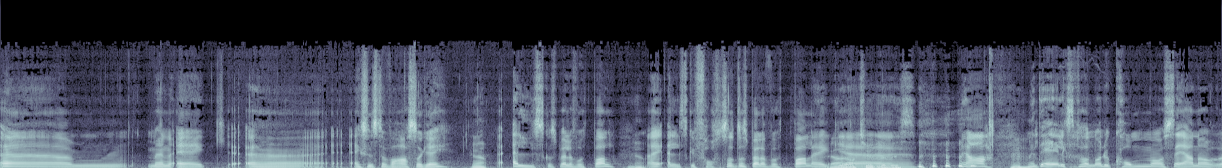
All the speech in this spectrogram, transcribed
Uh, men jeg uh, Jeg syns det var så gøy. Ja. Jeg elsker å spille fotball. Ja. Jeg elsker fortsatt å spille fotball. Jeg, Ja, ja, tydeligvis. ja, men det er liksom sånn når du kommer og ser når,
